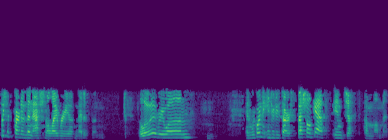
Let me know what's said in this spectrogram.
which is part of the National Library of Medicine. Hello, everyone. And we're going to introduce our special guest in just a moment.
